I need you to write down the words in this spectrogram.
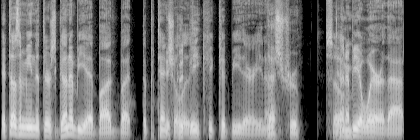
it doesn't mean that there's going to be a bug, but the potential could is be. Could, could be there. You know. That's true. so And- be aware of that.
